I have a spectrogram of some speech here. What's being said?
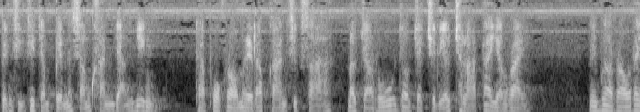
เป็นสิ่งที่จำเป็นและสำคัญอย่างยิ่ง ถ้าพวกเราไม่ได้รับการศึกษา เราจะรู้เราจะเฉลียวฉลาดได้อย่างไร ในเมื่อเราได้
